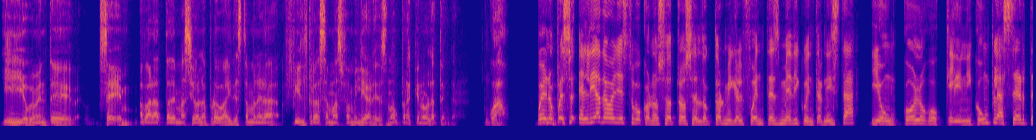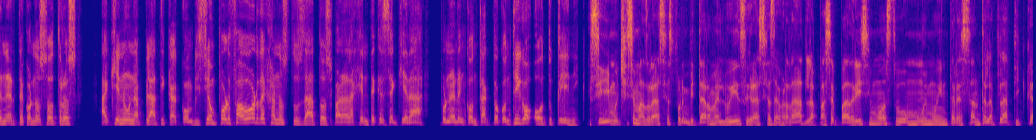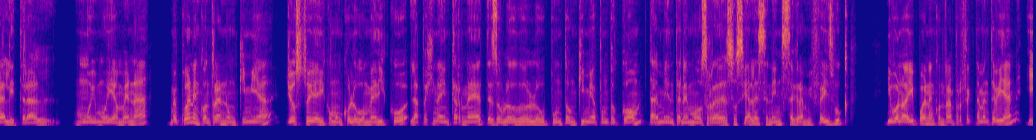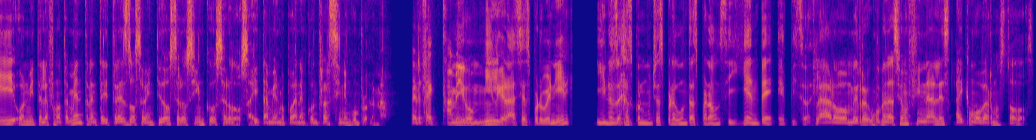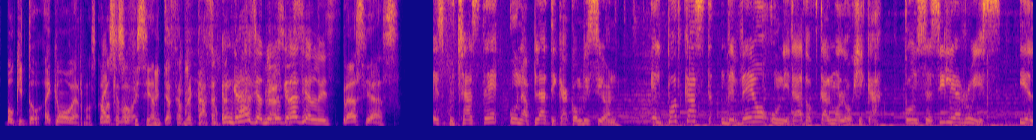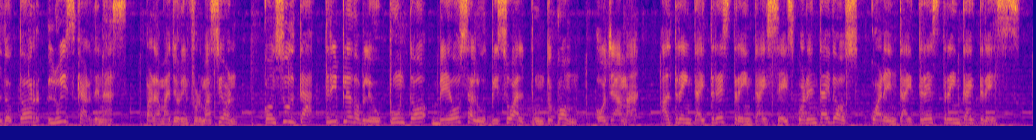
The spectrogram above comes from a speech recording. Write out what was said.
Y obviamente se abarata demasiado la prueba y de esta manera filtras a más familiares, ¿no? Para que no la tengan. Wow. Bueno, pues el día de hoy estuvo con nosotros el doctor Miguel Fuentes, médico internista y oncólogo clínico. Un placer tenerte con nosotros aquí en una plática con visión. Por favor, déjanos tus datos para la gente que se quiera poner en contacto contigo o tu clínica. Sí, muchísimas gracias por invitarme, Luis. Gracias de verdad. La pasé padrísimo. Estuvo muy, muy interesante la plática, literal, muy, muy amena. Me pueden encontrar en Onquimia. Yo estoy ahí como oncólogo médico. La página de internet es www.onquimia.com. También tenemos redes sociales en Instagram y Facebook. Y bueno, ahí pueden encontrar perfectamente bien. Y o en mi teléfono también, 33 12 22 0502. Ahí también me pueden encontrar sin ningún problema. Perfecto. Amigo, mil gracias por venir y nos dejas con muchas preguntas para un siguiente episodio. Claro, mi recomendación final es hay que movernos todos. Poquito, hay que movernos. Con eso es suficiente. Hay que hacerle caso. gracias, Miguel. Gracias. Luis. Gracias. Escuchaste Una Plática con Visión, el podcast de Veo Unidad Oftalmológica, con Cecilia Ruiz y el doctor Luis Cárdenas. Para mayor información, consulta www.veosaludvisual.com o llama al 33 36 42 43 33.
